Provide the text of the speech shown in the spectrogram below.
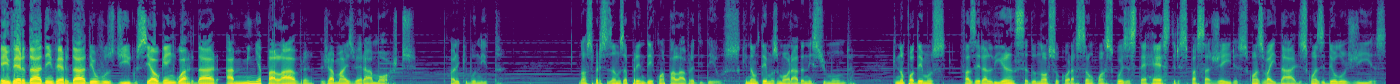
Em verdade, em verdade eu vos digo: se alguém guardar a minha palavra, jamais verá a morte. Olha que bonito. Nós precisamos aprender com a palavra de Deus, que não temos morada neste mundo, que não podemos fazer aliança do nosso coração com as coisas terrestres, passageiras, com as vaidades, com as ideologias,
